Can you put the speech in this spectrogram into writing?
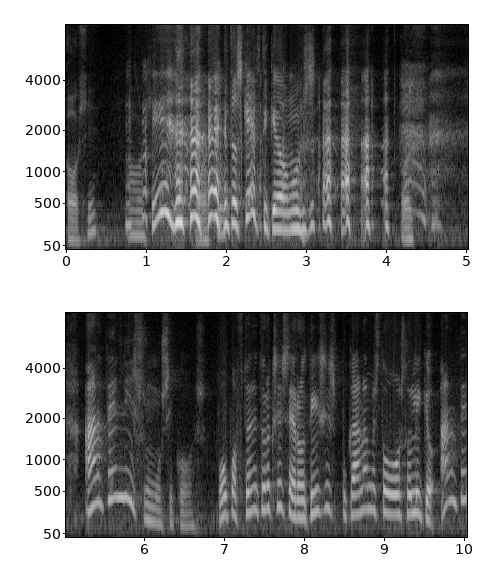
Όχι. Όχι. το σκέφτηκε όμως. Αν δεν ήσουν μουσικός, όπου αυτό είναι τώρα ξέρεις ερωτήσεις που κάναμε στο, στο Λύκειο. Αν δεν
